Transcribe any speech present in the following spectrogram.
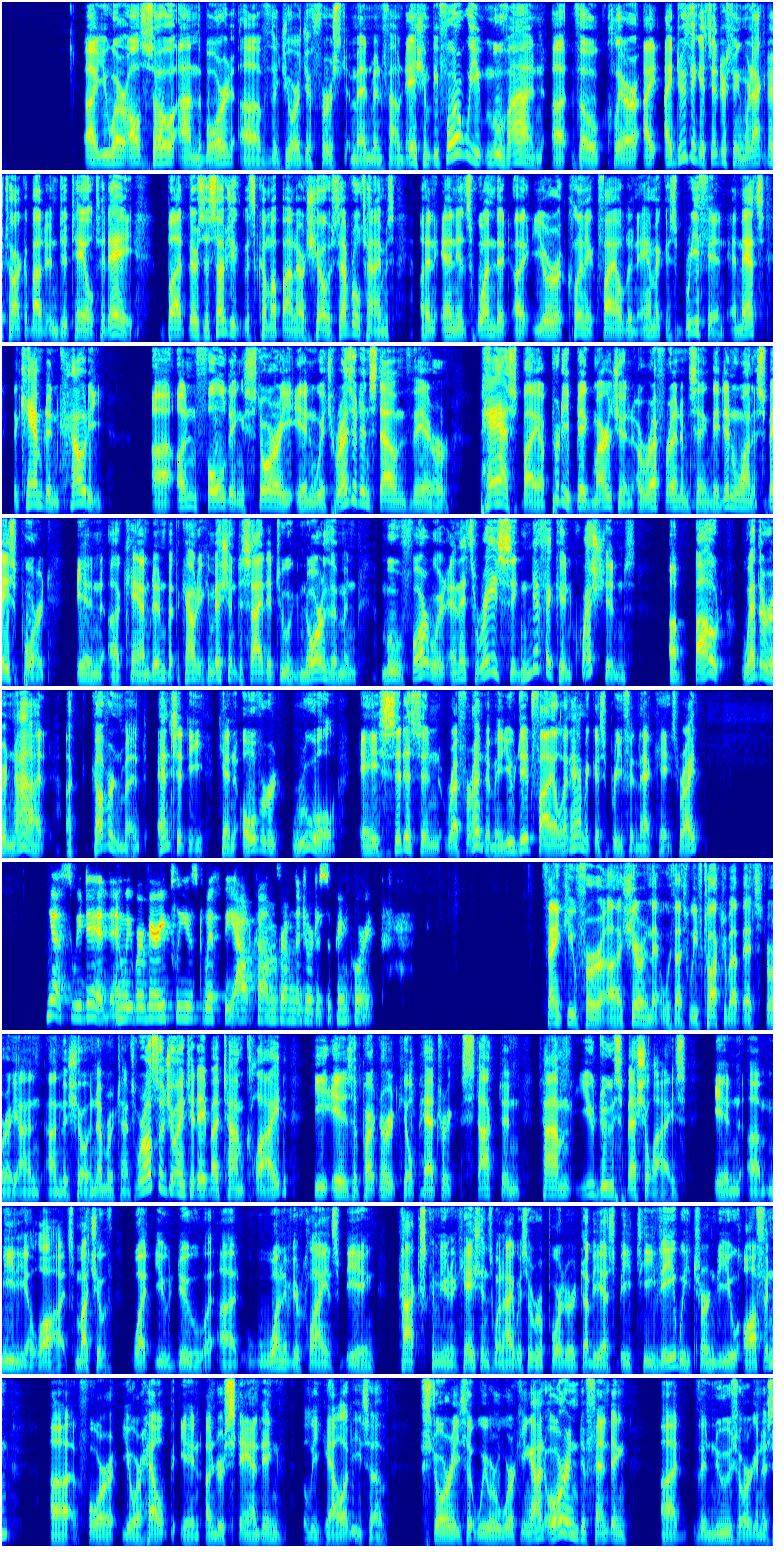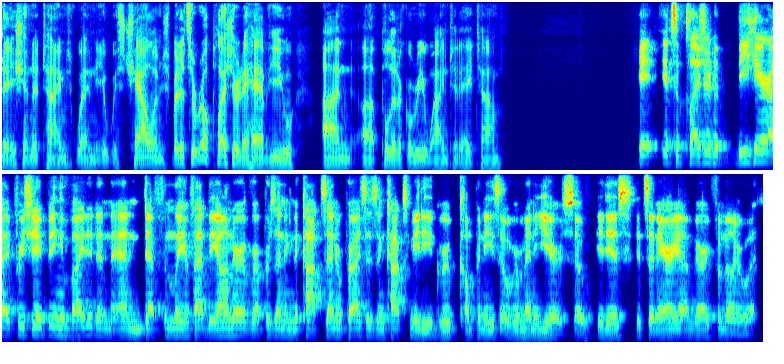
Uh, you are also on the board of the Georgia First Amendment Foundation. Before we move on, uh, though, Claire, I, I do think it's interesting. We're not going to talk about it in detail today, but there's a subject that's come up on our show several times, and, and it's one that uh, your clinic filed an amicus brief in, and that's the Camden County uh, unfolding story in which residents down there passed by a pretty big margin a referendum saying they didn't want a spaceport in uh, Camden, but the county commission decided to ignore them and move forward. And it's raised significant questions about whether or not a government entity can overrule a citizen referendum. And you did file an amicus brief in that case, right? Yes, we did. And we were very pleased with the outcome from the Georgia Supreme Court. Thank you for uh, sharing that with us. We've talked about that story on, on this show a number of times. We're also joined today by Tom Clyde. He is a partner at Kilpatrick Stockton. Tom, you do specialize in uh, media law. It's much of what you do. Uh, one of your clients being Cox Communications. When I was a reporter at WSB TV, we turned to you often uh, for your help in understanding the legalities of stories that we were working on or in defending uh, the news organization at times when it was challenged. But it's a real pleasure to have you on uh, Political Rewind today, Tom. It, it's a pleasure to be here. I appreciate being invited and, and definitely have had the honor of representing the Cox Enterprises and Cox Media Group companies over many years. So it is, it's an area I'm very familiar with.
